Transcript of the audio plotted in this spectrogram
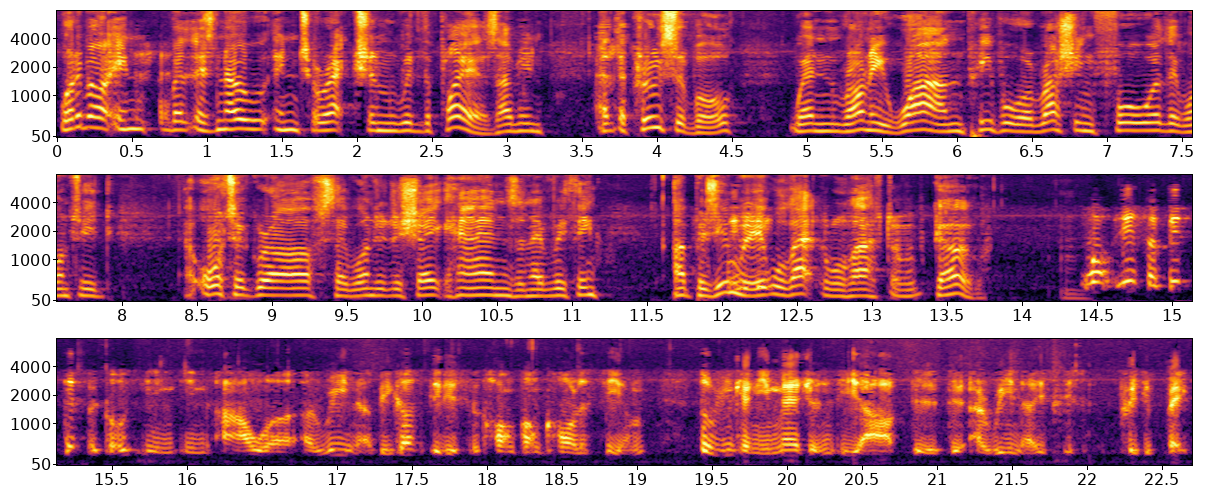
What about in? But there's no interaction with the players. I mean, at the Crucible, when Ronnie won, people were rushing forward. They wanted uh, autographs. They wanted to shake hands and everything. I presumably all that will have to go. Well, it's a bit difficult in, in our arena because it is the Hong Kong Coliseum. So you can imagine the uh, the, the arena is, is pretty big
